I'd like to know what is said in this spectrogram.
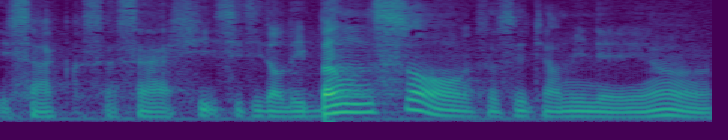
et ça, ça, c'était dans des bains de sang que ça s'est terminé. hein.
